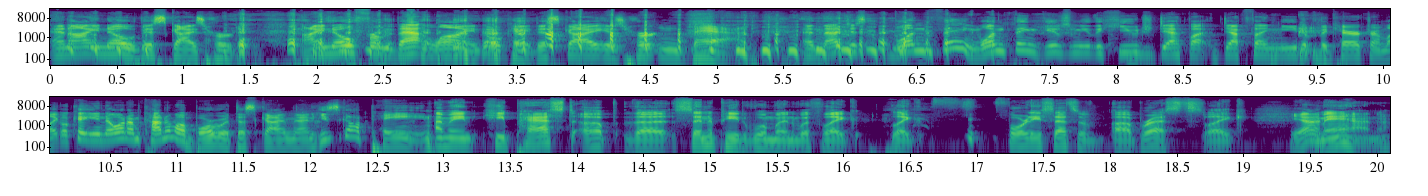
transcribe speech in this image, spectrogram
And I know this guy's hurting. I know from that line, okay, this guy is hurting bad. And that just one thing, one thing gives me the huge depth depth I need of the character. I'm like, okay, you know what? I'm kind of on board with this guy, man. He's got pain. I mean, he passed up the centipede woman with like like forty sets of uh, breasts. Like, Yeah. man.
